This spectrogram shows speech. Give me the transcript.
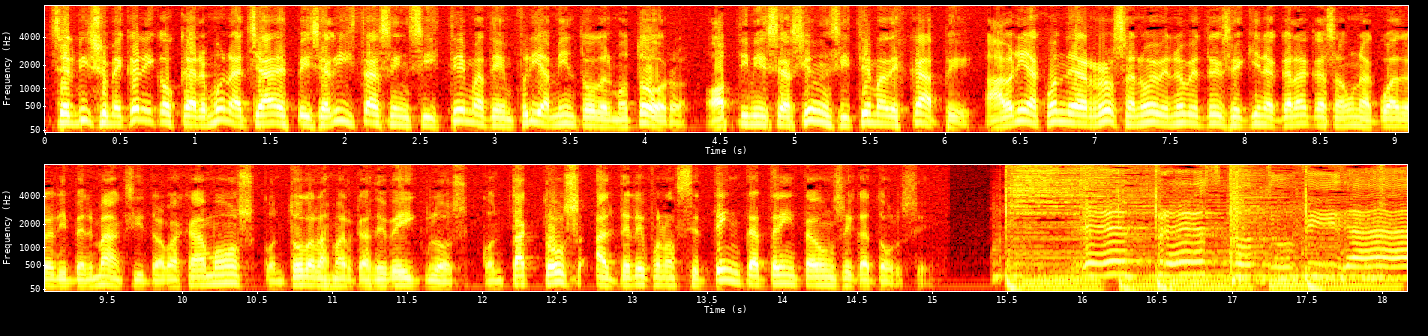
Servicio mecánico Carmona Chá, especialistas en sistemas de enfriamiento del motor, optimización en sistema de escape. Avenida Juan de Rosa 993, esquina Caracas, a una cuadra de Hipermax. Y trabajamos con todas las marcas de vehículos. Contactos al teléfono 7030 1114. Refresco tu vida,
